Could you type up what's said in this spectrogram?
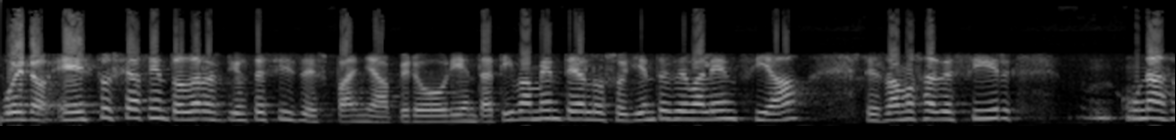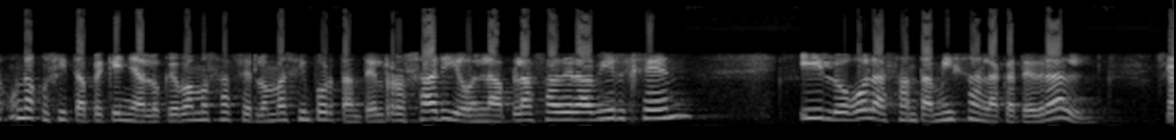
Bueno, esto se hace en todas las diócesis de España, pero orientativamente a los oyentes de Valencia les vamos a decir una, una cosita pequeña, lo que vamos a hacer, lo más importante, el rosario en la Plaza de la Virgen y luego la Santa Misa en la Catedral. Sí,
